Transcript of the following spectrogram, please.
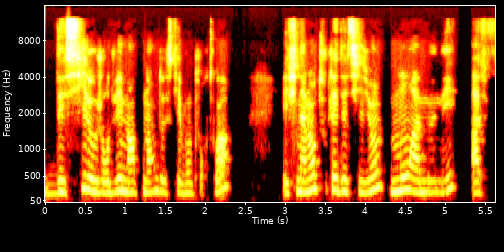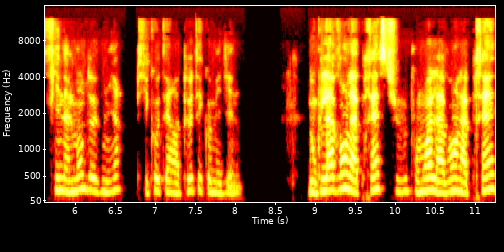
«Décide aujourd'hui et maintenant de ce qui est bon pour toi» et finalement, toutes les décisions m'ont amenée à finalement devenir psychothérapeute et comédienne. Donc l'avant, l'après, si tu veux, pour moi, l'avant, l'après,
